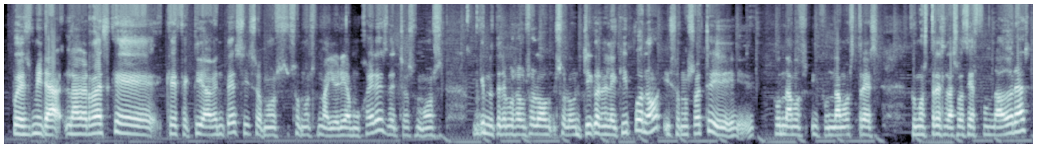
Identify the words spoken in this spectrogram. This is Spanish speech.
Pues mira, la verdad es que, efectivamente sí somos, somos mayoría mujeres, de hecho somos no tenemos a un solo, solo un chico en el equipo, ¿no? Y somos ocho y fundamos, y fundamos tres, fuimos tres las socias fundadoras.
